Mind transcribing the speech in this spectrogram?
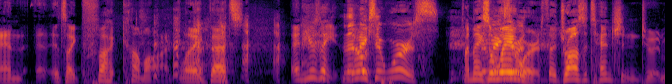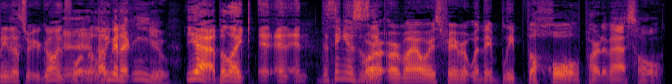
And it's like, fuck, come on, like that's. And here's the thing, That no- makes it worse. that makes that it makes way it worse. That draws attention to it. Maybe that's what you're going for, but like, I'm gonna mm you. yeah, but like, and, and the thing is, is Or, like, or my always favorite when they bleep the whole part of asshole.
